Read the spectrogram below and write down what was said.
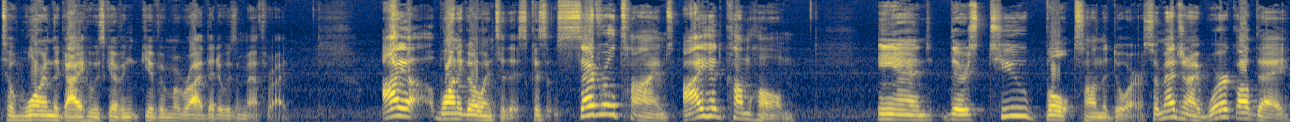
to warn the guy who was giving give him a ride that it was a meth ride. I uh, want to go into this because several times I had come home and there's two bolts on the door. So imagine I work all day,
